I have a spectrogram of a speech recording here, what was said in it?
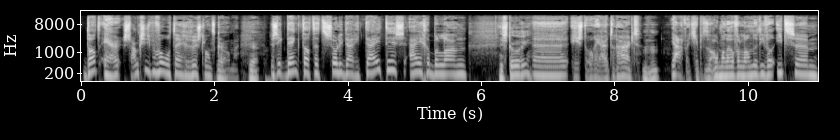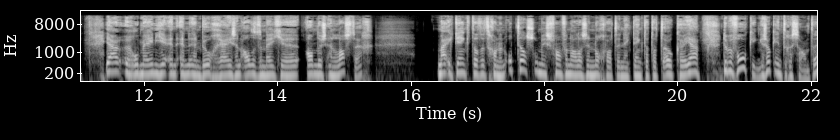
dat er sancties bijvoorbeeld tegen Rusland komen. ja. Dus ik denk dat het solidariteit is, eigen belang, Historie? eh, historie uiteraard. Ja, want je hebt het allemaal over landen die wel iets. ehm, ja, Roemenië en, en, en Bulgarije zijn altijd een beetje anders en lastig. Maar ik denk dat het gewoon een optelsom is van van alles en nog wat. En ik denk dat dat ook. eh, ja, de bevolking is ook interessant, hè?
